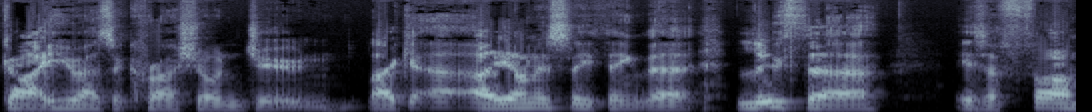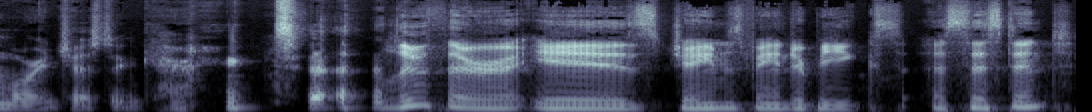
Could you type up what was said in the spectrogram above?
guy who has a crush on June. Like I honestly think that Luther is a far more interesting character. Luther is James Van Der Beek's assistant,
